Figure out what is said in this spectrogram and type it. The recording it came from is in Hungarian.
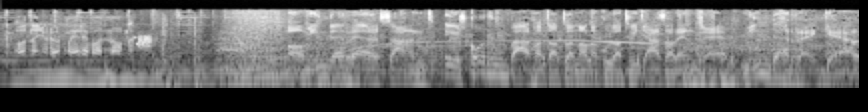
Hadnagy urak, merre vannak? A mindenre elszánt és korrumpálhatatlan alakulat vigyáz a rendre minden reggel.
